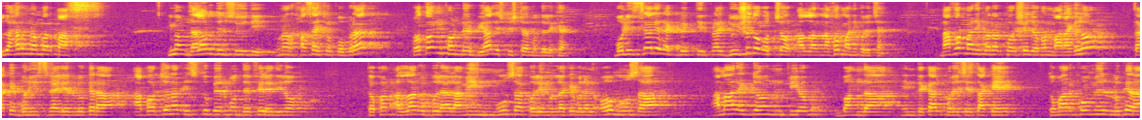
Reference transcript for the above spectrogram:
উদাহরণ নম্বর পাঁচ। ইমাম জালালউদ্দিন সৈয়দি ওনার খাসাইচুল কোবরার প্রথম খণ্ডের বিয়াল্লিশ পৃষ্ঠার মধ্যে লেখেন, বন ইসরায়েলের এক ব্যক্তির প্রায় দুইশত বছর আল্লাহর নাফরমানি করেছেন। নাফরমানি করার পর সে যখন মারা গেল, তাকে বনি ইসরায়েলের লোকেরা আবর্জনার স্তূপের মধ্যে ফেলে দিল। তখন আল্লাহ রব্বুল আলমিন মূসা কলিমুল্লাহকে বলেন, ও মূসা, আমার একজন প্রিয় বান্দা ইন্তেকাল করেছে, তাকে তোমার কৌমের লোকেরা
